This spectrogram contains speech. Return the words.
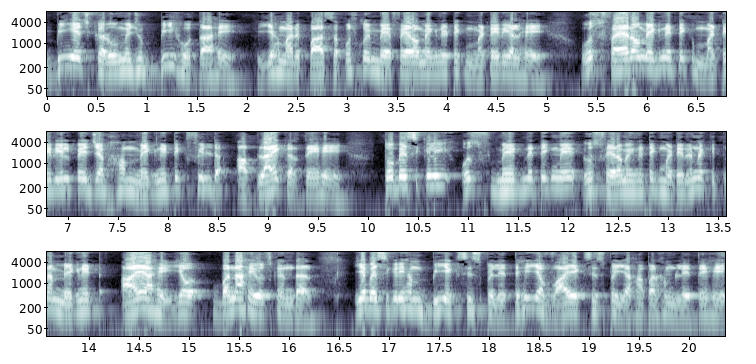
बी एच कर्व में जो बी होता है, ये हमारे पास सपोज़ कोई फेरोमैग्नेटिक मटेरियल है। उस फेरोमैग्नेटिक मटेरियल पे जब हम मैग्नेटिक फ़ील्ड अप्लाई करते हैं तो बेसिकली उस मैग्नेटिक में, उस फेरोमैग्नेटिक मटेरियल में कितना मैग्नेट आया है या बना है उसके अंदर, ये बेसिकली हम बी एक्सिस पे लेते हैं या वाई एक्सिस पे यहाँ पर हम लेते हैं।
